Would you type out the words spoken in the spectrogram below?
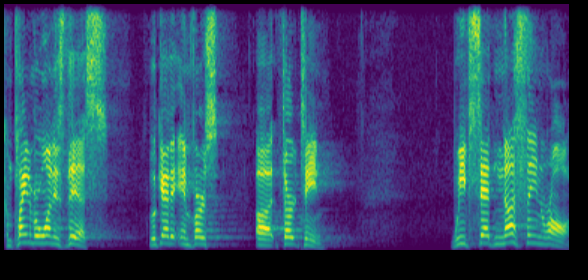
Complaint number one is this look at it in verse uh, 13. We've said nothing wrong,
